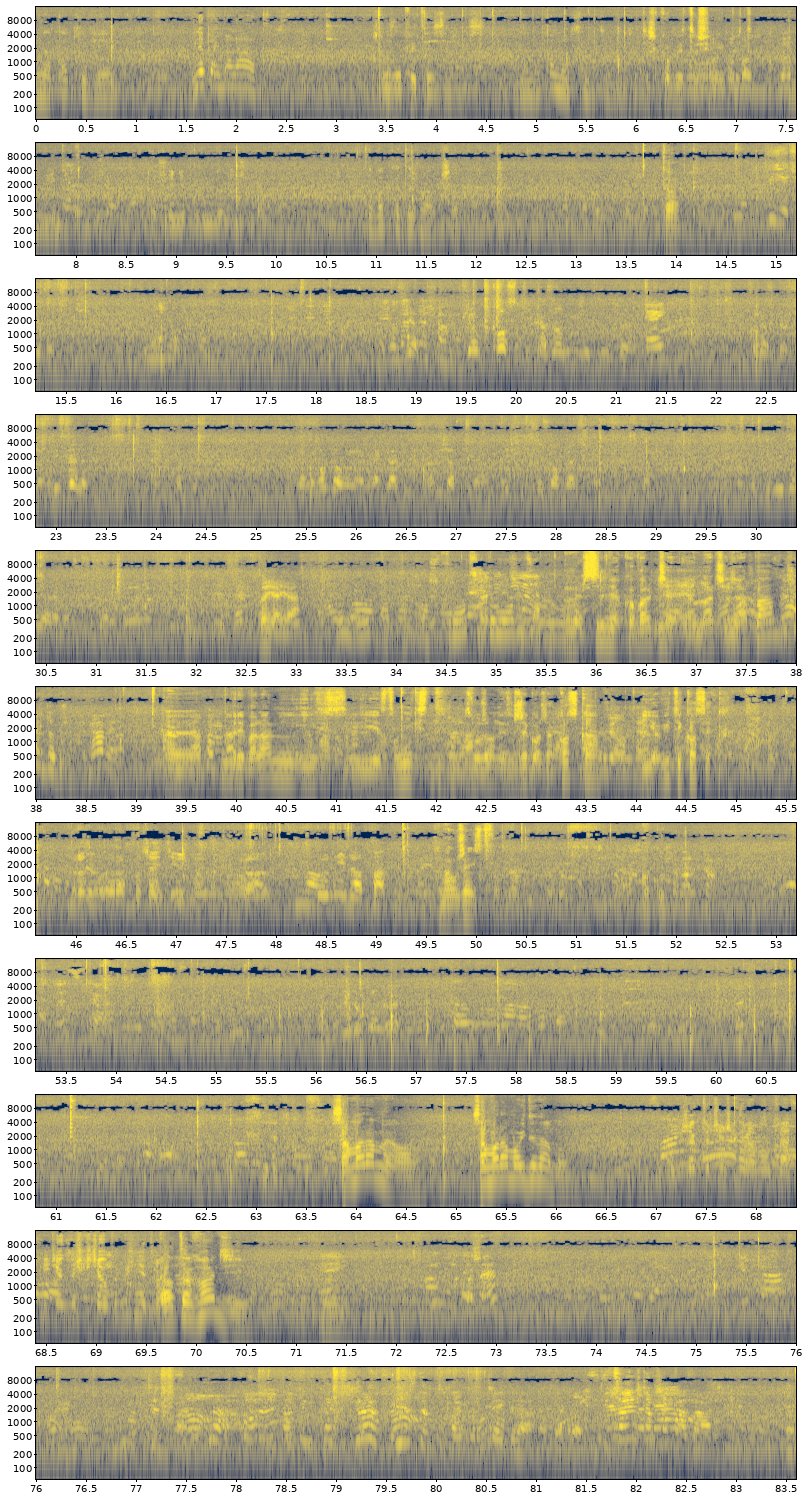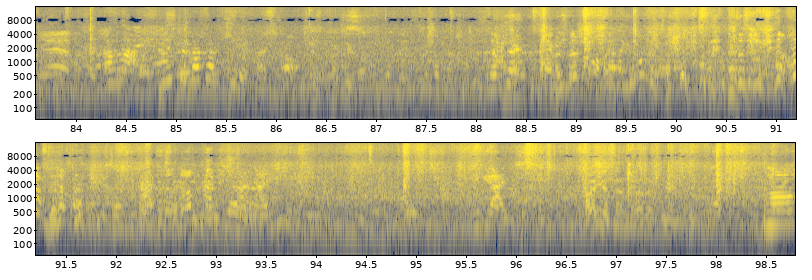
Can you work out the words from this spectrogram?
No. Na taki wiek. Ile pani ma lat? można zapytać zaraz. No, no to ma sens. Też kobiet to się nie to pyta. bad, badminton, to się nie powinno liczyć. To babka też ma krzepa. Tak. Piątkowski kazał mi, żeby ten. Ej. Widzę. Ja wyglądałem jak grali na siatkę, jeśli tylko weszło. To ja, ja. Ostro, co to za... Mecz Sylwia Kowalczyk i Marcin Łapa. E, rywalami ich jest miks złożony z Grzegorza Koska i Jowity Kosek. Roz, rozpoczęcie, już mamy turniej za otwarty. Małżeństwo. O kurwa. Sama Rameo. Sama Ramo i Dynamo. Wiesz jak to ciężko ramą trafić, jakbyś chciał, to byś nie trafił. O to chodzi. Co jeszcze przekazać? Nie. Aha, jeszcze ma pan przyjechać. Dobrze? Tak mi wyszło, ale tak nie mówię. To dobra wygrana i wygraliście. To jeden na razie. No.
